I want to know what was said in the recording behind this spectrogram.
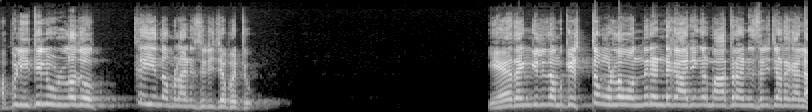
അപ്പോൾ ഇതിലുള്ളതൊക്കെയും നമ്മൾ അനുസരിച്ചേ പറ്റൂ. ഏതെങ്കിലും നമുക്ക് ഇഷ്ടമുള്ള ഒന്ന് രണ്ട് കാര്യങ്ങൾ മാത്രം അനുസരിച്ച് നടക്കല്ല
